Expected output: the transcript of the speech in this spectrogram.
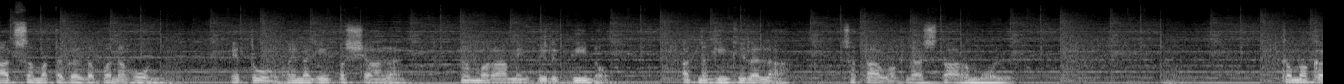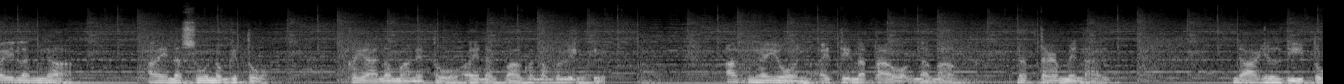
At sa matagal na panahon, ito ay naging pasyalan ng maraming Pilipino at naging kilala sa tawag na Star Mall. Kamakailan nga ay nasunog ito, kaya naman ito ay nagbago na muli. At ngayon ay tinatawag namang na terminal. Dahil dito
